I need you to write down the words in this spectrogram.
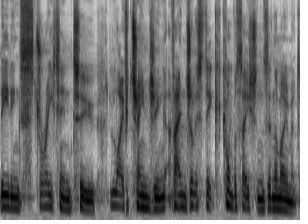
leading straight into life changing evangelistic conversations in the moment.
